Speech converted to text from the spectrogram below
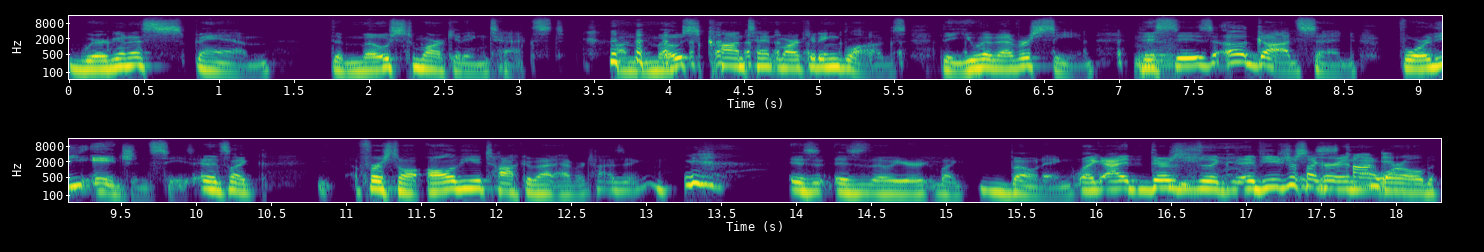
we're going to spam the most marketing text on the most content marketing blogs that you have ever seen. This is a godsend for the agencies. And it's like, first of all, all of you talk about advertising. Is as though you're like boning. Like I there's like if you just like Just are in that down. world,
